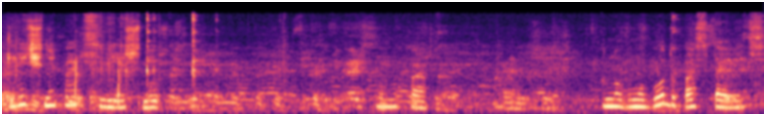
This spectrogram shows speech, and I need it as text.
Отличный подсвечник. Ну как? Новому году поставить.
